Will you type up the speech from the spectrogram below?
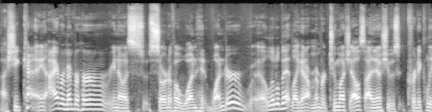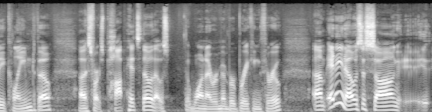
Uh, she kind of, I remember her, you know, as sort of a one-hit wonder a little bit. Like I don't remember too much else. I know she was critically acclaimed though. Uh, as far as pop hits though, that was the one I remember breaking through. Um, and you know, it was a song. It,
